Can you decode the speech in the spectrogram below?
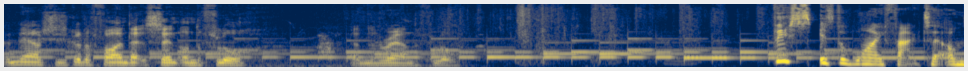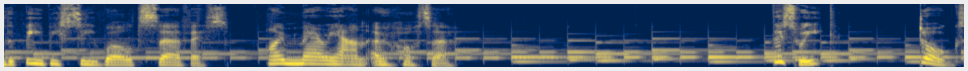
And now she's got to find that scent on the floor and around the floor. This is the Why Factor on the BBC World Service. I'm Mary-Ann Ochota. This week, dogs.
